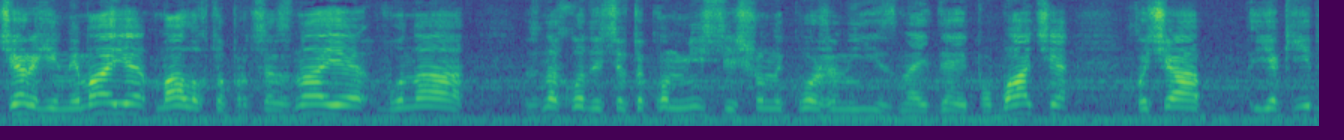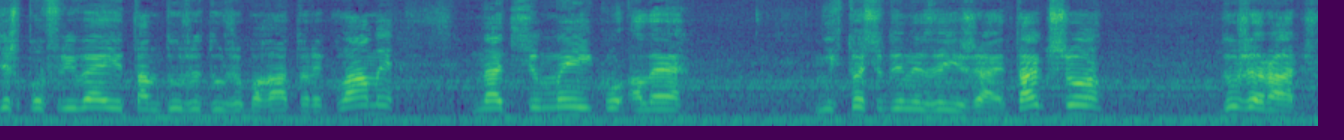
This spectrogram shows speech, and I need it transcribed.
Черги немає, мало хто про це знає. Вона знаходиться в такому місці, що не кожен її знайде і побачить. Хоча, як їдеш по фрівею, там дуже-дуже багато реклами на цю мийку, але ніхто сюди не заїжджає. Так що дуже раджу.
